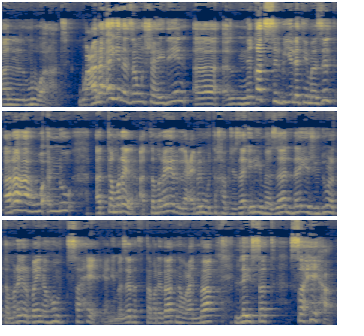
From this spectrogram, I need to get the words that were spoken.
المباراة. وعلى أي نزام مشاهدين آه، النقاط السلبية التي ما زلت أراها هو أنه التمرير التمرير لاعبي المنتخب الجزائري ما زال لا يجدون التمرير بينهم صحيح. يعني ما زالت التمريرات نوعا ما ليست صحيحة.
